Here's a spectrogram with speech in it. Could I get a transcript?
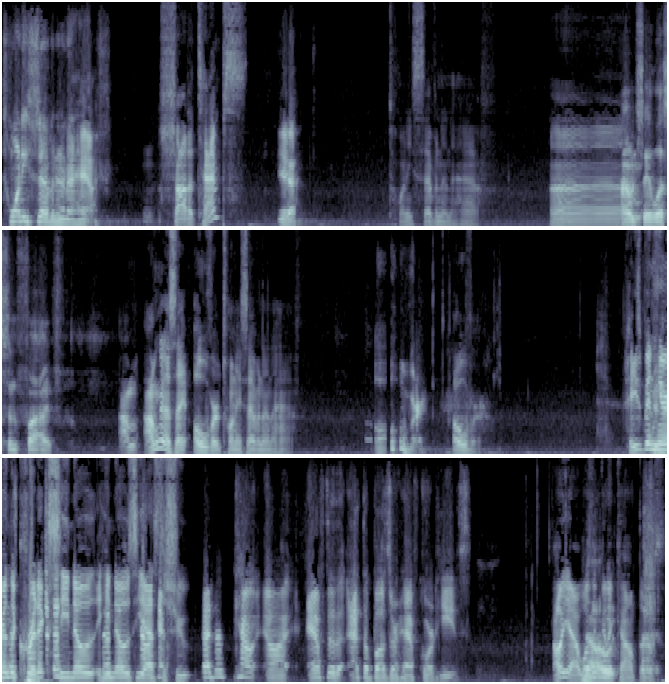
27 and a half. Shot attempts? Yeah. 27 and a half. Uh, I would say less than five. I'm I'm going to say over 27 and a half. Over. Over. He's been hearing the critics. He knows he knows he has to shoot. That doesn't count uh, after the at the buzzer half court heaves. Oh yeah, I wasn't No. going to count those.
